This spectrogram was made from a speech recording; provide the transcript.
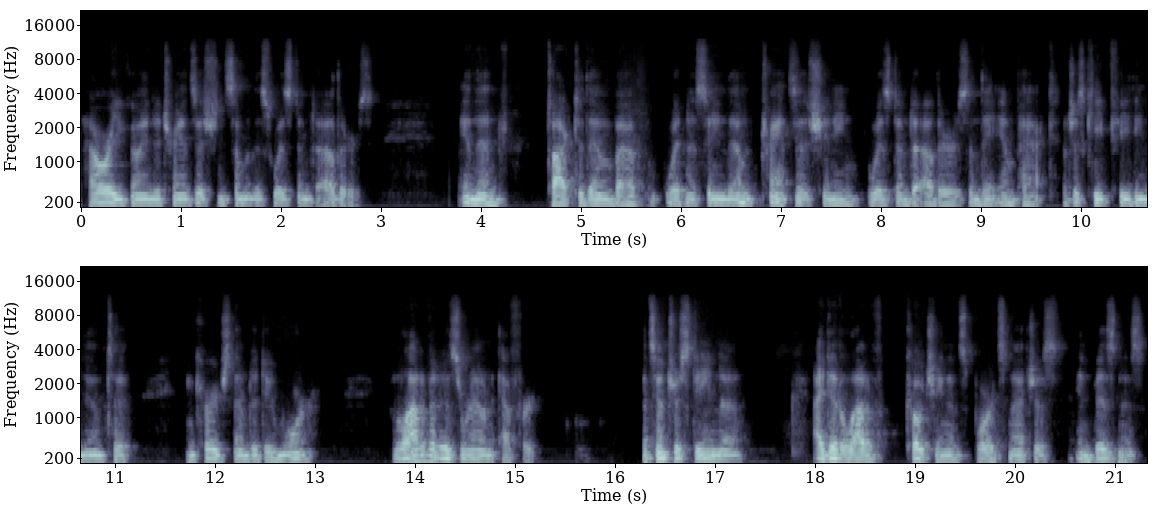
How are you going to transition some of this wisdom to others? And then talk to them about witnessing them transitioning wisdom to others and the impact. Just keep feeding them to encourage them to do more. A lot of it is around effort. It's interesting. Uh, I did a lot of coaching in sports, not just in business.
